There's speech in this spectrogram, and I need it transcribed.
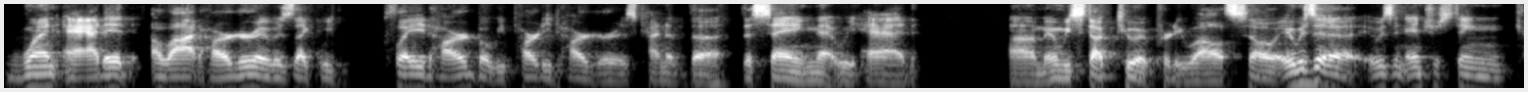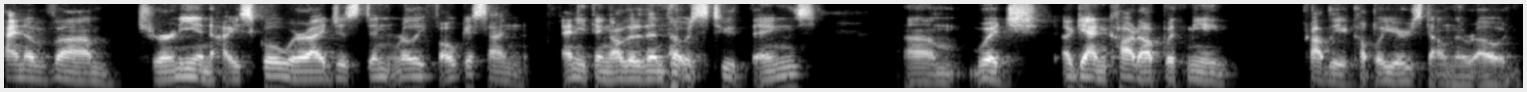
went at it a lot harder. It was like we played hard, but we partied harder is kind of the the saying that we had. Um, and we stuck to it pretty well. So it was a it was an interesting kind of um, journey in high school where I just didn't really focus on anything other than those two things, um, which again caught up with me probably a couple years down the road.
